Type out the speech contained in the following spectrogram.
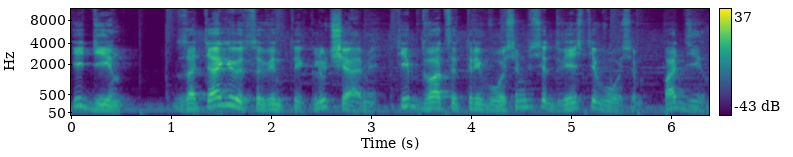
и ДИН. Затягиваются винты ключами тип 2380-208 по ДИН.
